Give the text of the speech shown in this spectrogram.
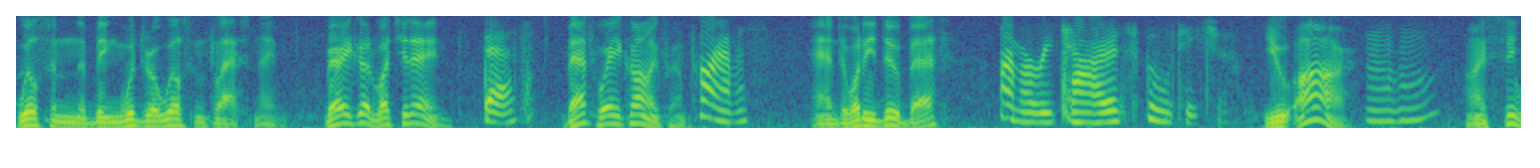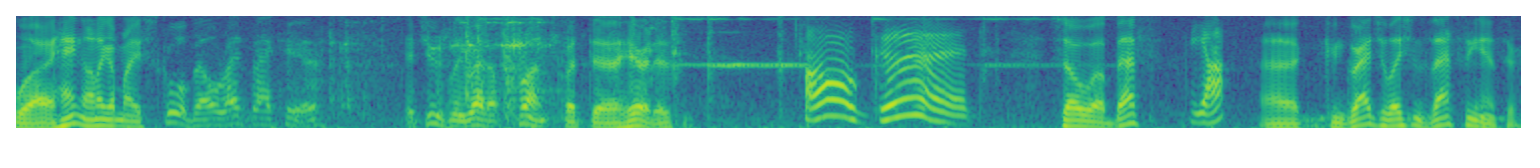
Wilson uh, being Woodrow Wilson's last name. Very good. What's your name? Beth Beth, where are you calling from? Paramus. And uh, what do you do, Beth? I'm a retired school teacher. You are. Mm-hmm. I see. Well, uh, hang on. I got my school bell right back here. It's usually right up front, but uh, here it is. Oh, good. So, uh, Beth, Yeah. Uh, congratulations. That's the answer.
